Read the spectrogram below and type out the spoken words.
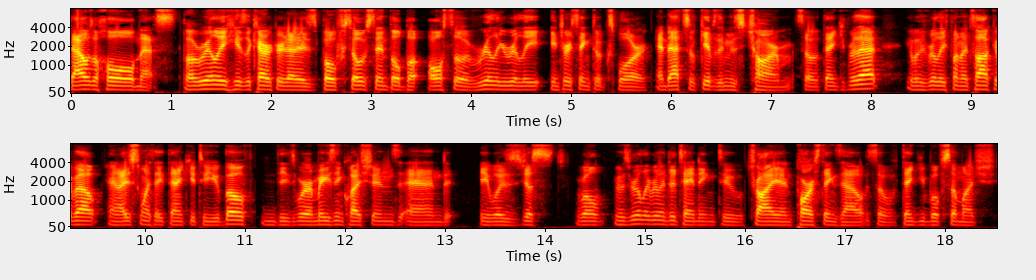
that was a whole mess. But really, he's a character that is both so simple but also really, really interesting to explore. And that's what gives him his charm. So thank you for that. It was really fun to talk about. And I just want to say thank you to you both. These were amazing questions and it was just, well, it was really, really entertaining to try and parse things out. So thank you both so much.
